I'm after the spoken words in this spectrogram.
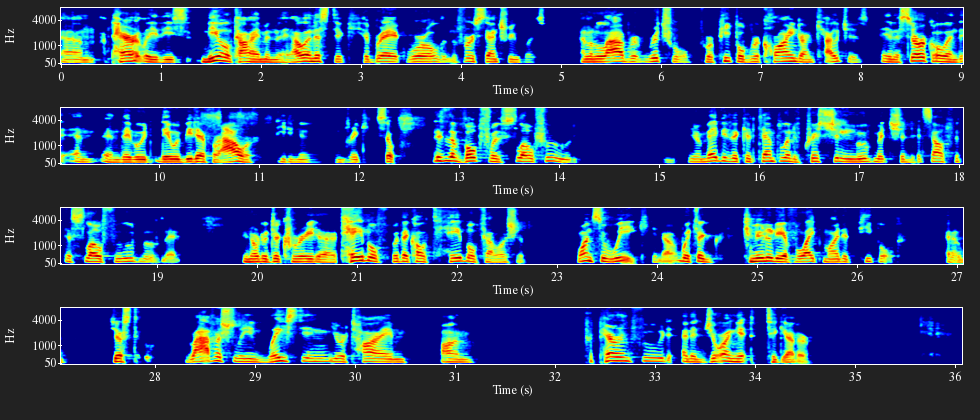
Um, apparently, these mealtime in the Hellenistic Hebraic world in the first century was an elaborate ritual where people reclined on couches in a circle and and and they would they would be there for hours eating and drinking. So this is a vote for slow food. You know, maybe the contemplative Christian movement should itself with the slow food movement in order to create a table, what they call table fellowship, once a week, you know, with a community of like-minded people, you know, just lavishly wasting your time on preparing food and enjoying it together.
